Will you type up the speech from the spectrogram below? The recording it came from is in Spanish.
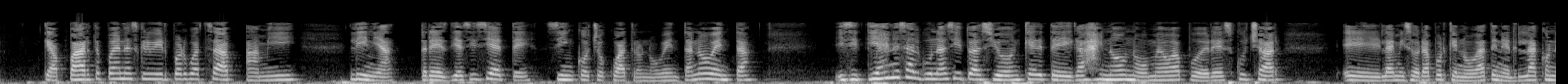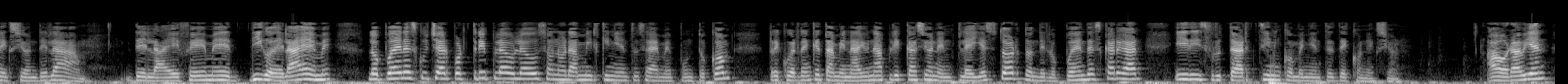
que aparte pueden escribir por WhatsApp a mi línea 317-584-9090. Y si tienes alguna situación que te diga, ay, no, no me voy a poder escuchar eh, la emisora porque no voy a tener la conexión de la, de la FM, digo, de la AM, lo pueden escuchar por www.sonora1500am.com. Recuerden que también hay una aplicación en Play Store donde lo pueden descargar y disfrutar sin inconvenientes de conexión. Ahora bien,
